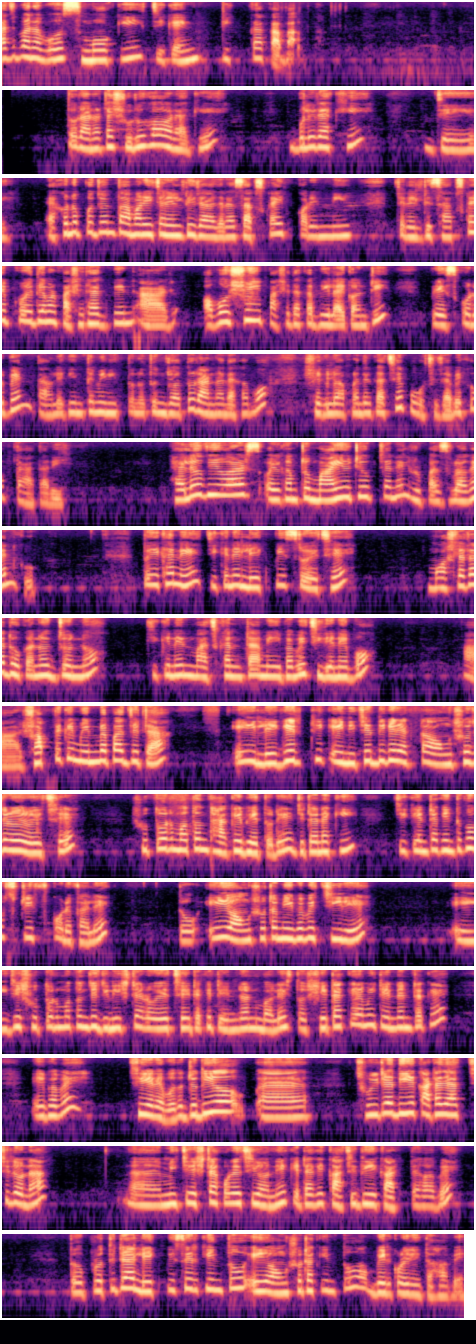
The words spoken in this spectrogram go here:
আজ বানাবো smoky chicken tikka কাবাব তো রান্নাটা শুরু হওয়ার আগে বলে রাখি যে এখনও পর্যন্ত আমার এই চ্যানেলটি যারা যারা সাবস্ক্রাইব করেননি চ্যানেলটি সাবস্ক্রাইব করে দিয়ে আমার পাশে থাকবেন আর অবশ্যই পাশে থাকা বেল আইকনটি প্রেস করবেন, তাহলে কিন্তু আমি নিত্য নতুন যত রান্না দেখাবো সেগুলো আপনাদের কাছে পৌঁছে যাবে খুব তাড়াতাড়ি। Hello viewers welcome to my YouTube channel Rupa's blog and cook তো এখানে চিকেনের লেগ পিস রয়েছে। মশলাটা ঢোকানোর জন্য চিকেনের মাঝখানটা আমি এইভাবে চিড়ে নেব। আর সব থেকে মেন ব্যাপার যেটা, এই লেগের ঠিক এই নিচের দিকের একটা অংশ যে রয়েছে, সুতোর মতন থাকে ভেতরে, যেটা নাকি চিকেনটা কিন্তু খুব স্টিফ করে ফেলে। তো এই অংশটা আমি এইভাবে চিড়ে এই যে সুতোর মতন যে জিনিসটা রয়েছে, এটাকে টেন্ডন বলে, তো সেটাকে আমি টেন্ডনটাকে এইভাবে ছিঁড়ে নেব। তো যদিও ছুরিটা দিয়ে কাটা যাচ্ছিল না আমি চেষ্টা করেছি অনেক, এটাকে কাঁচি দিয়ে কাটতে হবে। তো প্রতিটা লেগ পিসের কিন্তু এই অংশটা কিন্তু বের করে নিতে হবে।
